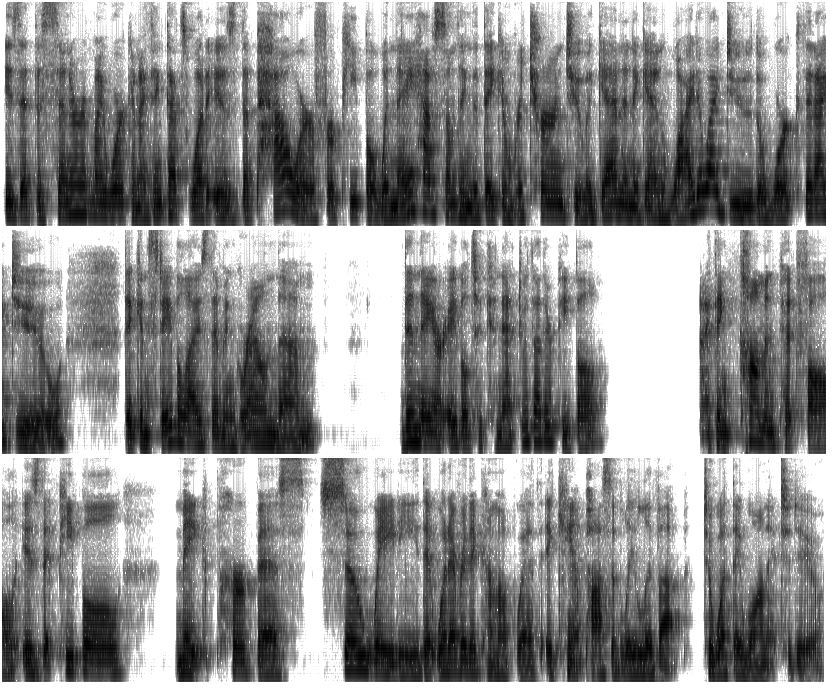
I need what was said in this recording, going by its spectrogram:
is at the center of my work. And I think that's what is the power for people when they have something that they can return to again and again. Why do I do the work that I do that can stabilize them and ground them? Then they are able to connect with other people. I think common pitfall is that people make purpose so weighty that whatever they come up with, it can't possibly live up to what they want it to do.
